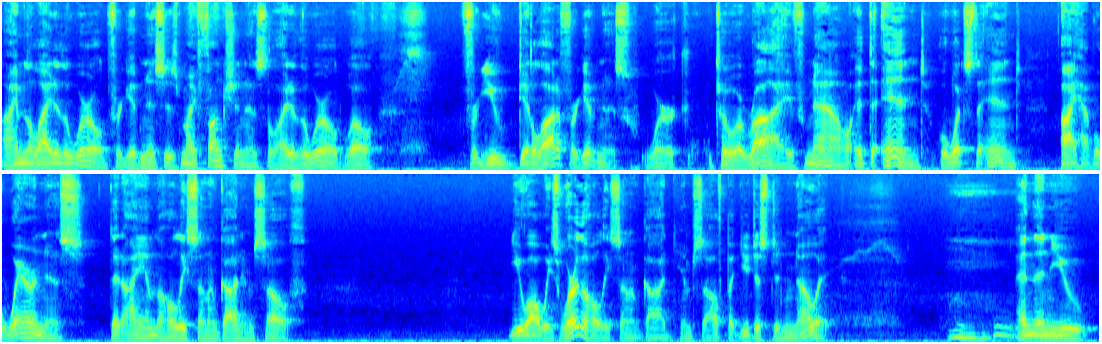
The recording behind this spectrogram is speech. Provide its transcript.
I am the light of the world. Forgiveness is my function as the light of the world. Well, for you did a lot of forgiveness work to arrive now at the end. Well, what's the end? I have awareness that I am the Holy Son of God Himself. You always were the Holy Son of God Himself, but you just didn't know it. Mm-hmm. And then you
